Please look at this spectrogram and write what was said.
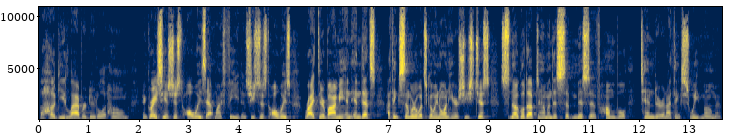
a huggy labradoodle at home. And Gracie is just always at my feet, and she's just always right there by me. And, and that's, I think, similar to what's going on here. She's just snuggled up to him in this submissive, humble, tender, and I think sweet moment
